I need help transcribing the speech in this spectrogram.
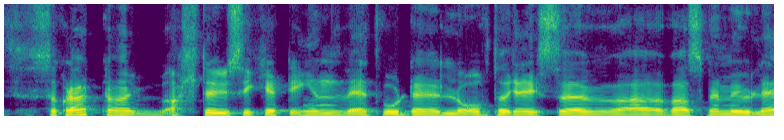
så klart, alt er usikkert, ingen vet hvor det er lov til å reise, hva, hva som er mulig,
